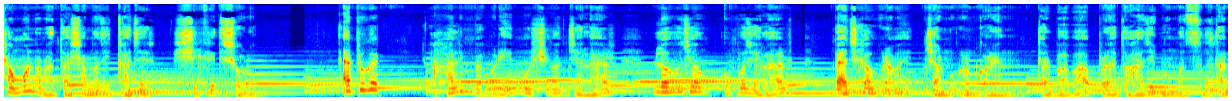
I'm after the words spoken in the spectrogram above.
সম্মাননা তার সামাজিক কাজের স্বীকৃতি স্বরূপ অ্যাডভোকেট হালিম ব্যাপারী মুন্সিগঞ্জ জেলার লৌহজং উপজেলার ব্যাজগাঁও গ্রামে জন্মগ্রহণ করেন। তার বাবা প্রয়াত হাজি মোহাম্মদ সুলতান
